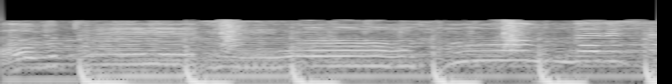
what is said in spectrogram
of a twig, oh, who will medicine?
